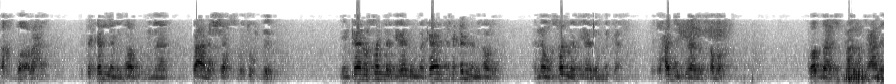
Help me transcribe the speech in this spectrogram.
أخبارها. تتكلم الأرض بما فعل الشخص وتخبر. إن كان صلى في هذا المكان تتكلم الأرض أنه صلى في هذا المكان وتحدث بهذا الخبر. ربها سبحانه وتعالى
